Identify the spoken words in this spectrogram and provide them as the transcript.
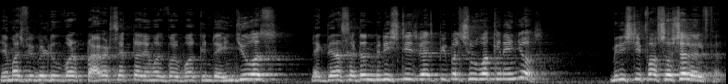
They must be able to work private sector, they must work in the NGOs. Like there are certain ministries where people should work in NGOs. Ministry for Social Welfare.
